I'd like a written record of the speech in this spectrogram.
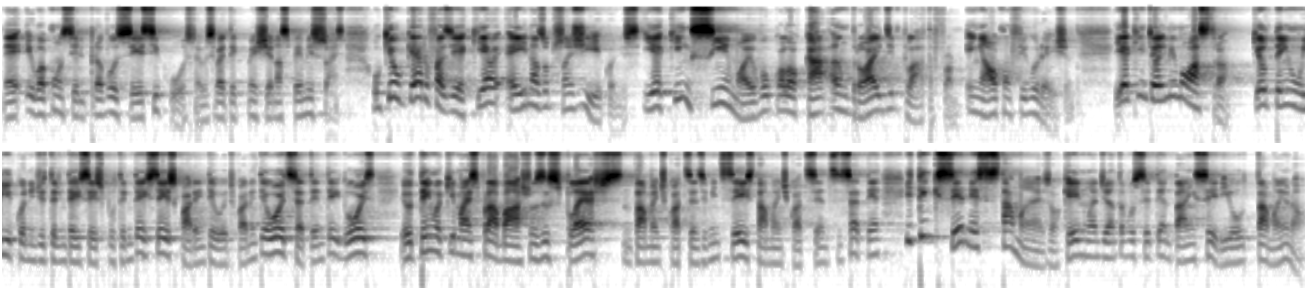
né, eu aconselho para você esse curso. Você vai ter que mexer nas permissões. O que eu quero fazer aqui é, é ir nas opções de ícones. E aqui em cima ó, eu vou colocar Android Platform em All Configuration. E aqui então ele me mostra ó, que eu tenho um ícone de 36 por 36, 48 48, 72. Eu tenho aqui mais para baixo os splashes no tamanho de 426, tamanho de 470 e tem que ser nesses tamanhos, ok? Não adianta você tentar inserir outro tamanho não.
